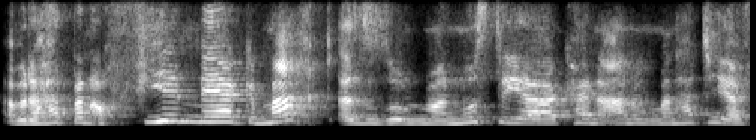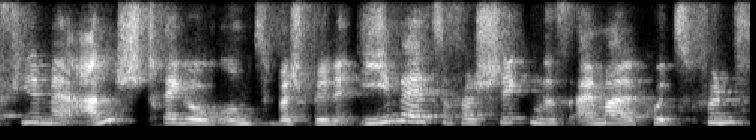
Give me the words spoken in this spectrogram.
aber da hat man auch viel mehr gemacht. Also so, man musste ja, keine Ahnung, man hatte ja viel mehr Anstrengung, um zum Beispiel eine E-Mail zu verschicken, ist einmal kurz fünf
